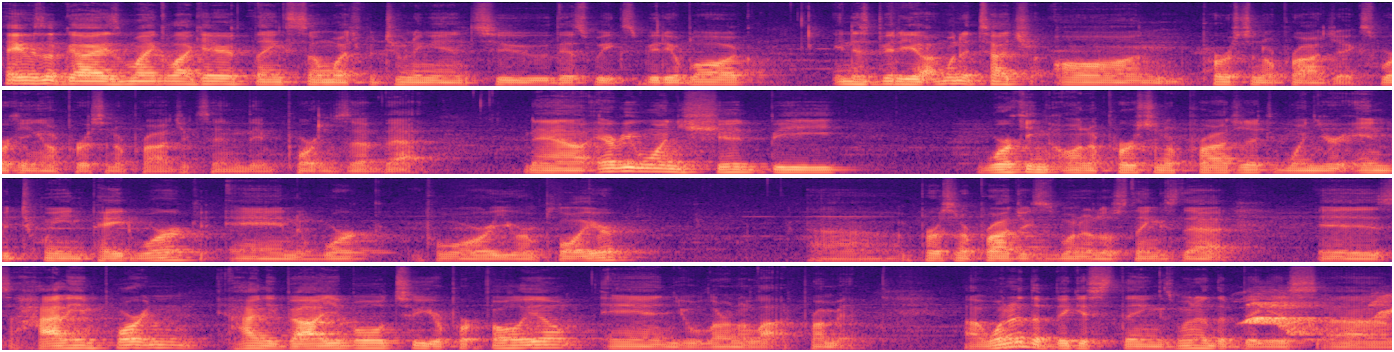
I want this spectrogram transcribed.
Hey, what's up guys? Mike Locke here. Thanks so much for tuning in to this week's video blog. In this video, I'm going to touch on personal projects, working on personal projects and the importance of that. Now, everyone should be working on a personal project when you're in between paid work and work for your employer. Uh, personal projects is one of those things that is highly important, highly valuable to your portfolio, and you'll learn a lot from it. Uh, one of the biggest things, one of the biggest, um,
